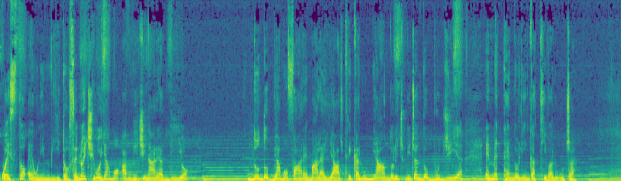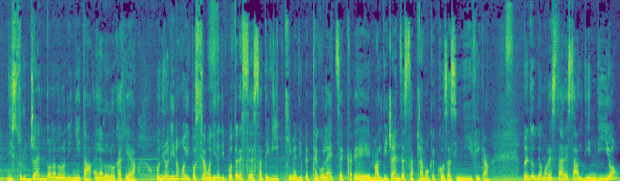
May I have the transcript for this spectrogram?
Questo è un invito, se noi ci vogliamo avvicinare a Dio, non dobbiamo fare male agli altri calunniandoli, cioè dicendo bugie e mettendoli in cattiva luce, distruggendo la loro dignità e la loro carriera. Ognuno di noi possiamo dire di poter essere stati vittime di pettegolezze e maldicenze e sappiamo che cosa significa. Noi dobbiamo restare saldi in Dio,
